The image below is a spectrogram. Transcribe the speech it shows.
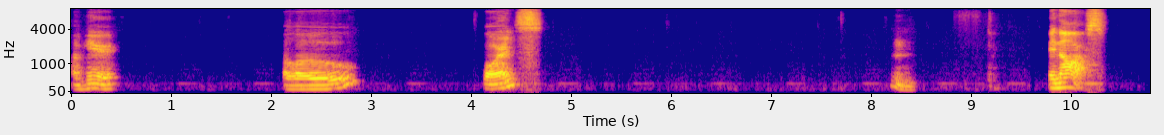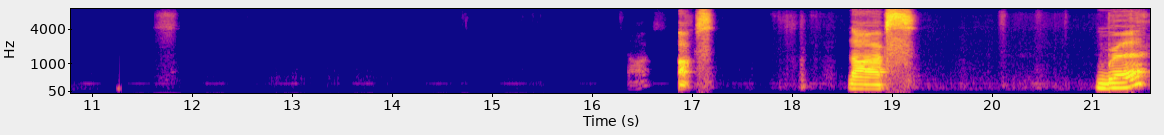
I'm here. Hello, Lawrence. Hmm. Hey, Knox. Knox. Knox. Knox. Bruh?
